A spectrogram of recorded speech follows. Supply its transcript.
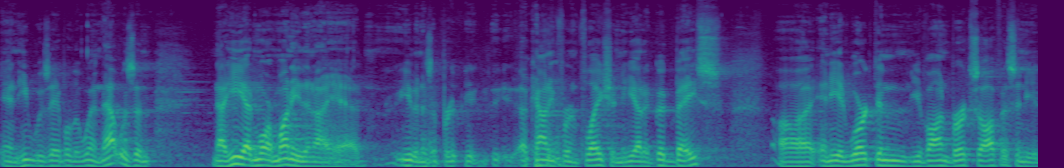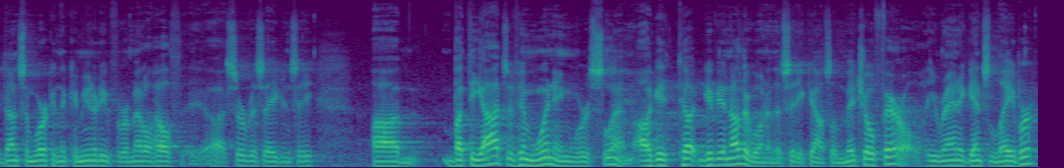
and he was able to win. That was a, now he had more money than I had, even as a, accounting for inflation. He had a good base. Uh, and he had worked in Yvonne Burke's office, and he had done some work in the community for a mental health uh, service agency. Um, but the odds of him winning were slim. I'll get, tell, give you another one in the city council Mitch O'Farrell. He ran against labor.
